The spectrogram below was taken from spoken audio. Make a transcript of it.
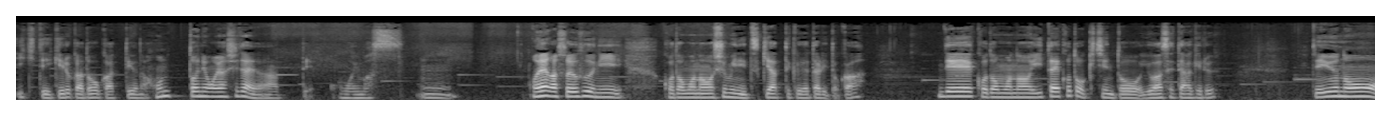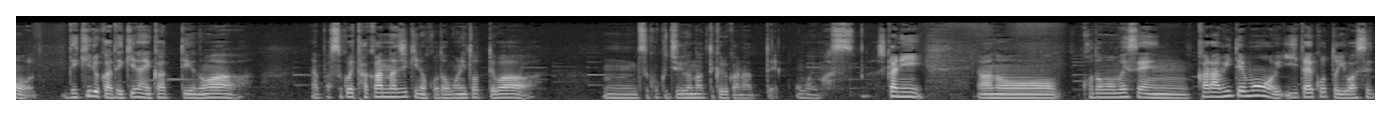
生きていけるかどうかっていうのは本当に親次第だなって思います。うん。親がそういうふうに子供の趣味に付き合ってくれたりとか、で、子供の言いたいことをきちんと言わせてあげる。っていうのをできるかできないかっていうのはやっぱすごい多感な時期の子供にとってはうんすごく重要になってくるかなって思います確かにあの子供目線から見ても言いたいこと言わせ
